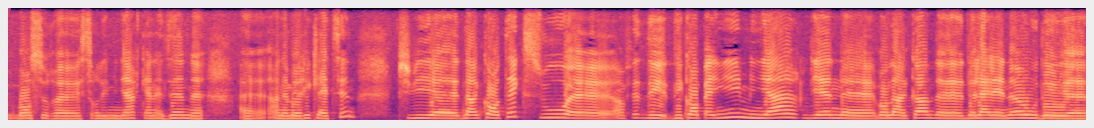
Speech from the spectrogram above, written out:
bon, sur, sur les minières canadiennes en Amérique latine. Puis, dans le contexte où, en fait, des, compagnies minières viennent, bon, dans le cadre de, l'ALENA ou des,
